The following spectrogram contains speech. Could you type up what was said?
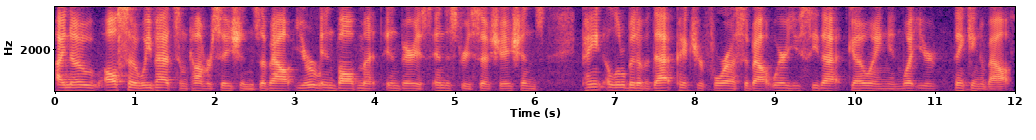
I know also we've had some conversations about your involvement in various industry associations. Paint a little bit of that picture for us about where you see that going and what you're thinking about.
